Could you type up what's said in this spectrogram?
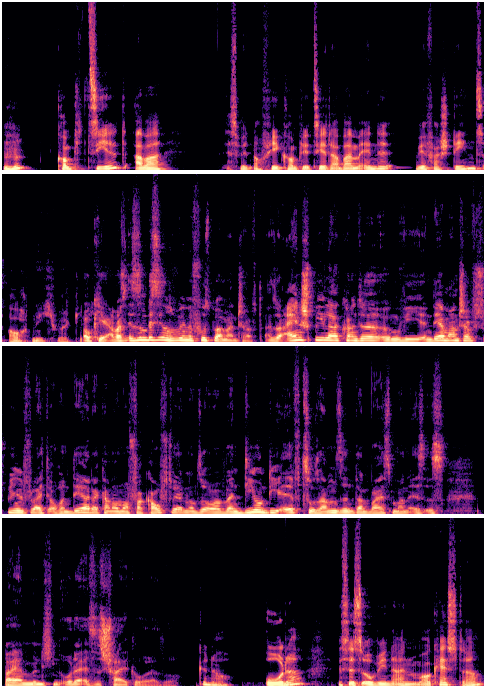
Mhm. Kompliziert, aber es wird noch viel komplizierter. Aber am Ende wir verstehen es auch nicht wirklich. Okay, aber es ist ein bisschen so wie eine Fußballmannschaft. Also ein Spieler könnte irgendwie in der Mannschaft spielen, vielleicht auch in der, der kann auch mal verkauft werden und so, aber wenn die und die elf zusammen sind, dann weiß man, es ist Bayern München oder es ist Schalke oder so. Genau. Oder es ist so wie in einem Orchester,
